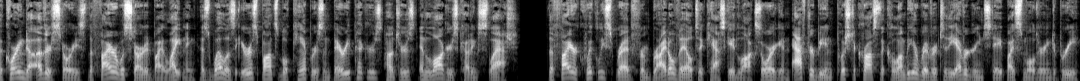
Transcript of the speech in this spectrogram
According to other stories, the fire was started by lightning, as well as irresponsible campers and berry pickers, hunters, and loggers cutting slash. The fire quickly spread from Bridal Veil to Cascade Locks, Oregon, after being pushed across the Columbia River to the Evergreen State by smoldering debris.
